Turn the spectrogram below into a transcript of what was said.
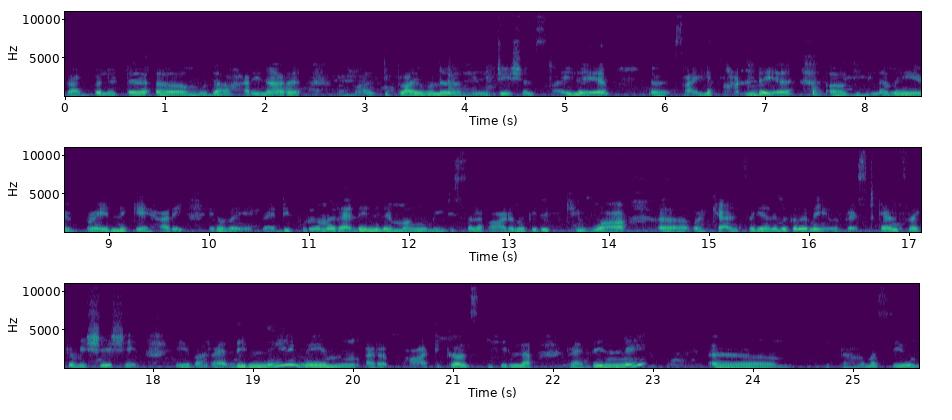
බ්ලඩ්වලට මුදාහරින අර මල්ටිප්ලයි වන මියටේෂන් සයිලය සයිල කණ්ඩය ගිහිල්ල මේ බ්‍රේන් එකේ හරි එක වැඩිපුරම රැඳෙන් දෙමං මීටිස්සල පාඩමකිද කිව්වා කැන්ස ගැන. මකද මේ බ්‍රෙස්ට් කැන්ස එක විශේෂයෙන් ඒවා රැඳෙන්නේ මේ අර පාටිකල්ස් ගිහිල්ල රැඳෙන්නේ ඉතාම සියුම්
